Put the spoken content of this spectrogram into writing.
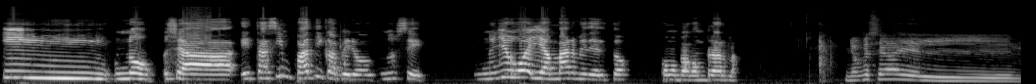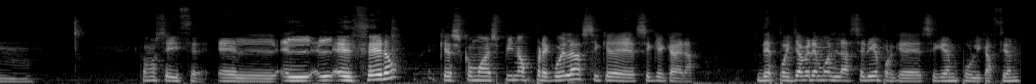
Y no, o sea, está simpática, pero no sé. No llegó a llamarme del todo como para comprarla. Yo aunque sea el... ¿Cómo se dice? El, el, el- el cero, que es como spin-off precuela, sí que, sí que caerá. Después ya veremos la serie porque sigue en publicación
